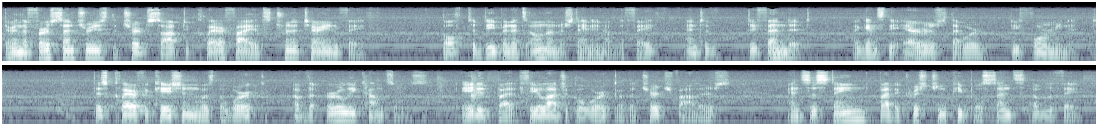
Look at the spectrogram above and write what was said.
During the first centuries, the Church sought to clarify its Trinitarian faith, both to deepen its own understanding of the faith and to defend it against the errors that were deforming it. This clarification was the work of the early councils, aided by the theological work of the Church Fathers, and sustained by the Christian people's sense of the faith.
